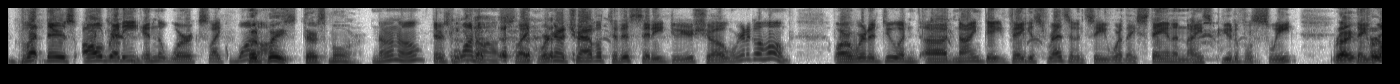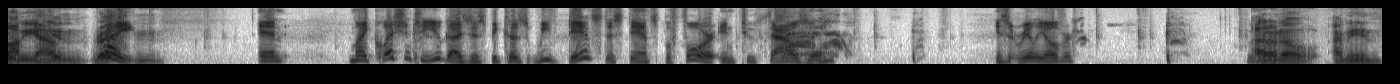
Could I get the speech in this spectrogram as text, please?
But there's already in the works like one But wait, there's more. no, no, no. There's one offs. like we're gonna travel to this city, do your show. We're gonna go home, or we're gonna do a uh, nine date Vegas residency where they stay in a nice, beautiful suite. Right They a walk out. and right. Right. mm. And my question to you guys is because we've danced this dance before in 2000. Is it really over? I don't know. I mean,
